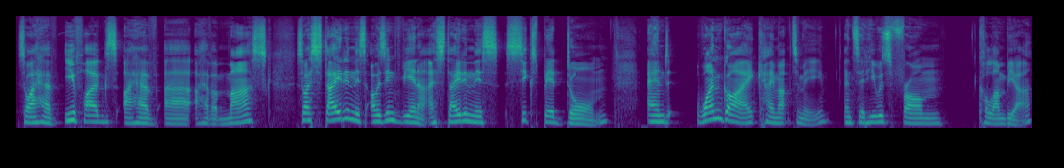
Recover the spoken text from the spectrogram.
So I have earplugs, I have uh, I have a mask. So I stayed in this. I was in Vienna. I stayed in this six bed dorm, and one guy came up to me and said he was from Colombia,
